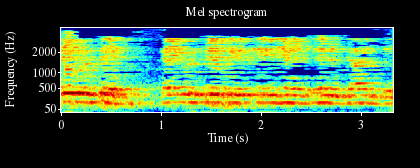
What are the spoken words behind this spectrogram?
கை கொடுப்பேன் கை கொடுத்து எப்படி இருக்கிறீர்கள் என்று காருக்கு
